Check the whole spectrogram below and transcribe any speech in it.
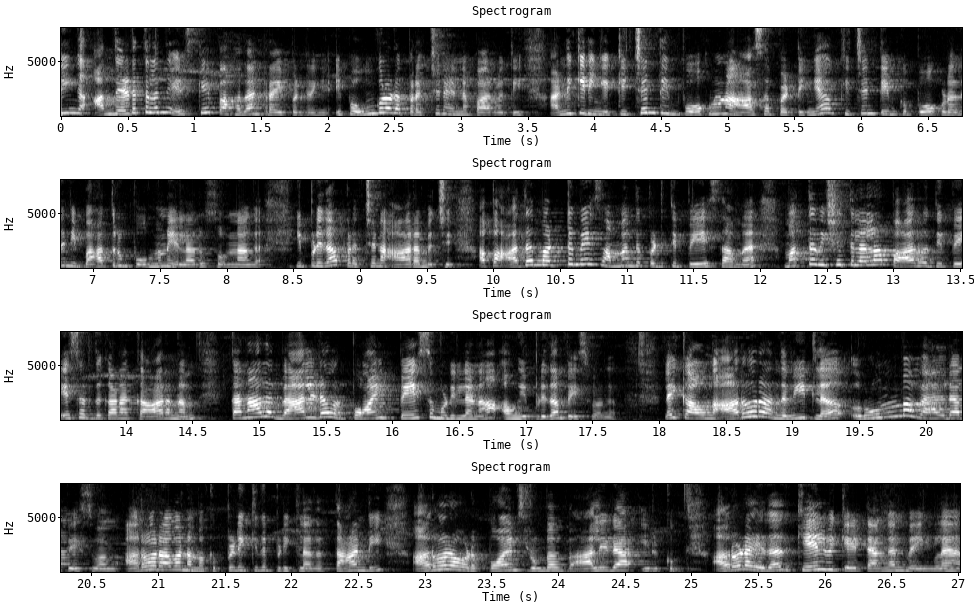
நீங்கள் அந்த இடத்துலேருந்து எஸ்கேப் ஆக தான் ட்ரை பண்ணுறீங்க இப்போ உங்களோட பிரச்சனை என்ன பார்வதி? அன்றைக்கி நீங்கள் கிச்சன் டீம் போகணும்னு ஆசைப்பட்டீங்க. கிச்சன் டீமுக்கு போகக்கூடாது. நீ பாத்ரூம் போகணும்னு எல்லாரும் சொன்னாங்க. இப்படி தான் பிரச்சனை ஆரம்பிச்சு. அப்போ அதை மட்டுமே சம்மந்தப்படுத்தி பேசாமல் மற்ற விஷயத்துலலாம் பார்வதி பேசுறதுக்கான காரணம் தன்னால் வேலிடாக ஒரு பாயிண்ட் பேச முடியலன்னா அவங்க இப்படி தான் பேசுவாங்க. லைக் அவங்க அரோரா அந்த வீட்டில் ரொம்ப வேலிடாக பேசுவாங்க. அரோராவை நமக்கு பிடிக்குது பிடிக்கல அதை தாண்டி அரோராவோட பாயிண்ட்ஸ் ரொம்ப வேலிடாக இருக்கும். அவரோட ஏதாவது கேள்வி கேட்டாங்கன்னு வைங்களேன்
